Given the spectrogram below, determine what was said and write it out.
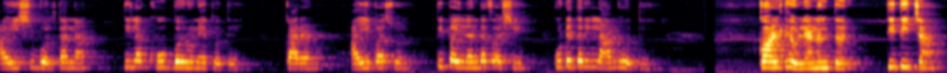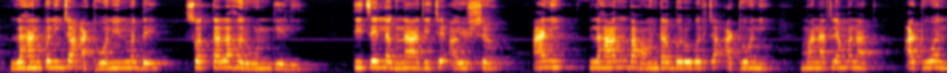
आईशी बोलताना तिला खूप भरून येत होते. कारण आईपासून ती पहिल्यांदाच अशी कुठेतरी लांब होती. कॉल ठेवल्यानंतर ती तिच्या लहानपणीच्या आठवणींमध्ये स्वतःला हरवून गेली. तिचे लग्नाआधीचे आयुष्य आणि लहान भावंडांबरोबरच्या आठवणी मनातल्या मनात आठवण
